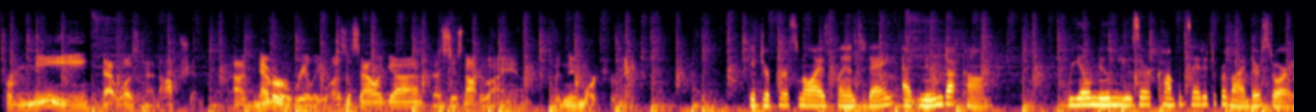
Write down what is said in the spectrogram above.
For me, that wasn't an option. I never really was a salad guy. That's just not who I am. But Noom worked for me. Get your personalized plan today at Noom.com. Real Noom user compensated to provide their story.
